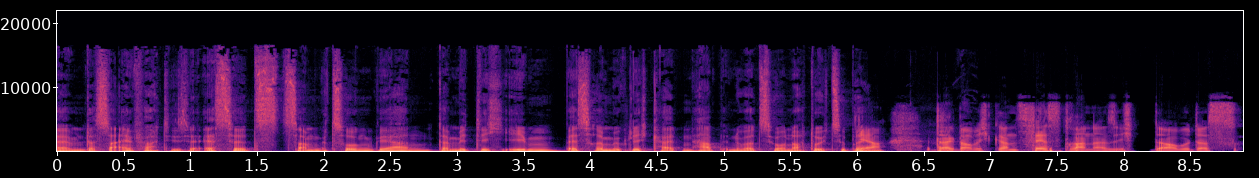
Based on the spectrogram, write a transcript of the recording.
ähm, dass da einfach diese Assets zusammengezogen werden, damit ich eben bessere Möglichkeiten habe, Innovationen auch durchzubringen? Ja, da glaube ich ganz fest dran. Also ich glaube, dass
